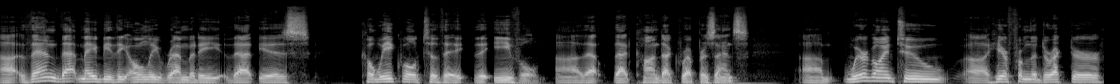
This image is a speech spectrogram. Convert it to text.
uh, then that may be the only remedy that is co-equal to the, the evil uh, that that conduct represents. Um, we're going to uh, hear from the director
